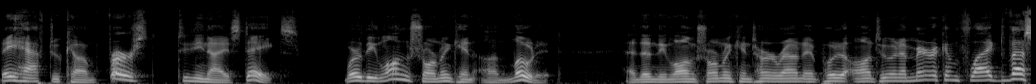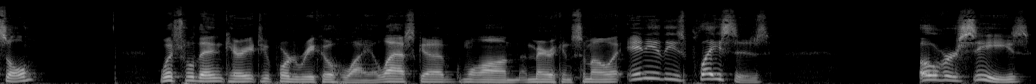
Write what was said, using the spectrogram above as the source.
they have to come first to the United States, where the longshoreman can unload it. And then the longshoreman can turn around and put it onto an American flagged vessel, which will then carry it to Puerto Rico, Hawaii, Alaska, Guam, American Samoa, any of these places overseas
